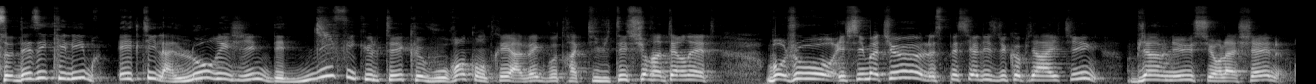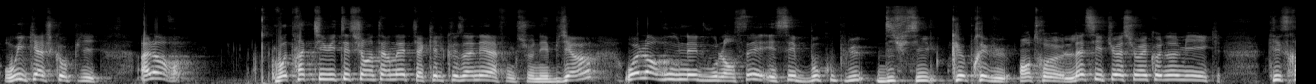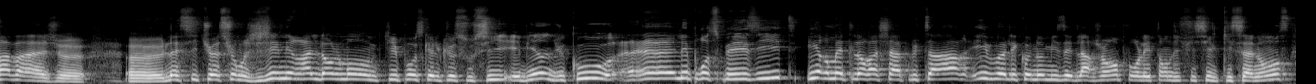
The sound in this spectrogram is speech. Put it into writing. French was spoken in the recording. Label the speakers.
Speaker 1: ce déséquilibre est-il à l'origine des difficultés que vous rencontrez avec votre activité sur Internet? Bonjour, ici Mathieu, le spécialiste du copywriting. Bienvenue sur la chaîne Wikash Copy. Alors, votre activité sur Internet il y a quelques années a fonctionné bien, ou alors vous venez de vous lancer et c'est beaucoup plus difficile que prévu. Entre la situation économique qui se ravage, euh, la situation générale dans le monde qui pose quelques soucis, et eh bien du coup, euh, les prospects hésitent, ils remettent leur achat plus tard, ils veulent économiser de l'argent pour les temps difficiles qui s'annoncent,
